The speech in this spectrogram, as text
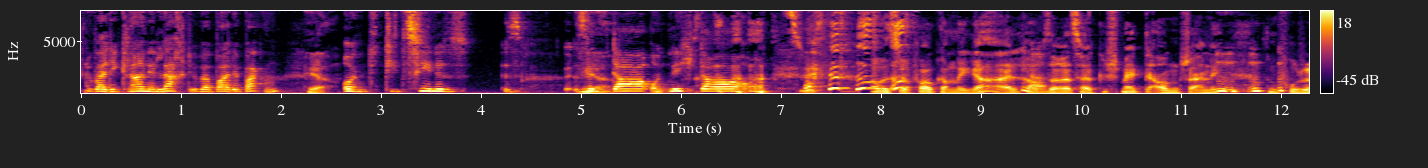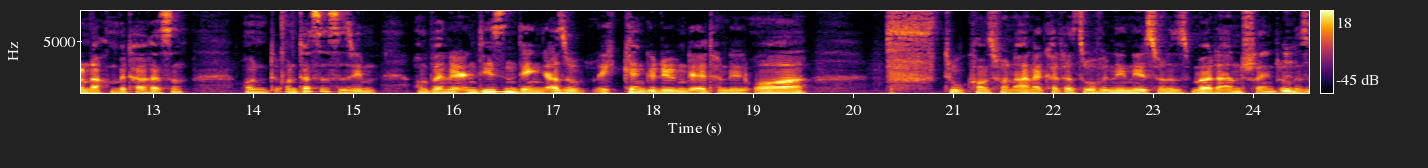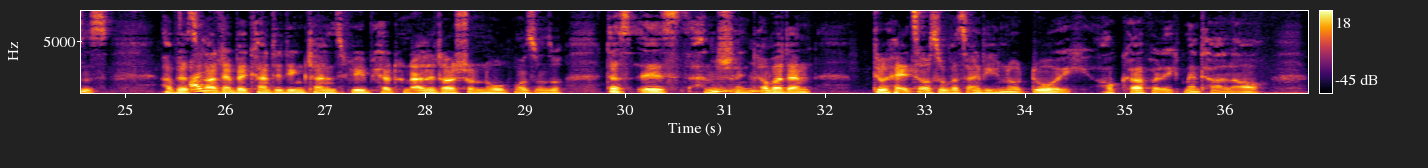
Weil die Kleine lacht über beide Backen. Ja. Und die Zähne sind Ja. da und nicht da. Und Aber ist ja vollkommen egal. Ja. Hauptsache es hat geschmeckt, augenscheinlich. Ein Foto nach dem Mittagessen. Und, und das ist es eben. Und wenn du in diesen Dingen, also ich kenne genügend Eltern, die, oh, pff, du kommst von einer Katastrophe in die nächste und das ist mörderanstrengend und das ist, habe jetzt gerade eine Bekannte, die ein kleines Baby hat und alle drei Stunden hoch muss und so. Das ist anstrengend. Aber dann, du hältst auch sowas eigentlich nur durch, auch körperlich, mental auch.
